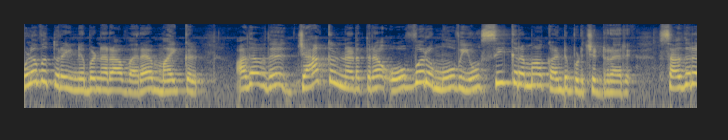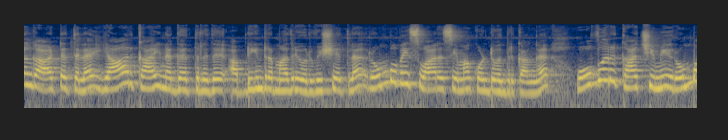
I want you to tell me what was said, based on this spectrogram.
உளவுத்துறை நிபுணராக வர மைக்கேல். அதாவது ஜாக்கல் நடத்துகிற ஒவ்வொரு மூவியும் சீக்கிரமாக கண்டுபிடிச்சிடுறாரு. சதுரங்க ஆட்டத்தில் யார் காய் நகர்த்துறது அப்படின்ற மாதிரி ஒரு விஷயத்தில் ரொம்பவே சுவாரஸ்யமாக கொண்டு வந்திருக்காங்க. ஒவ்வொரு காட்சியுமே ரொம்ப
